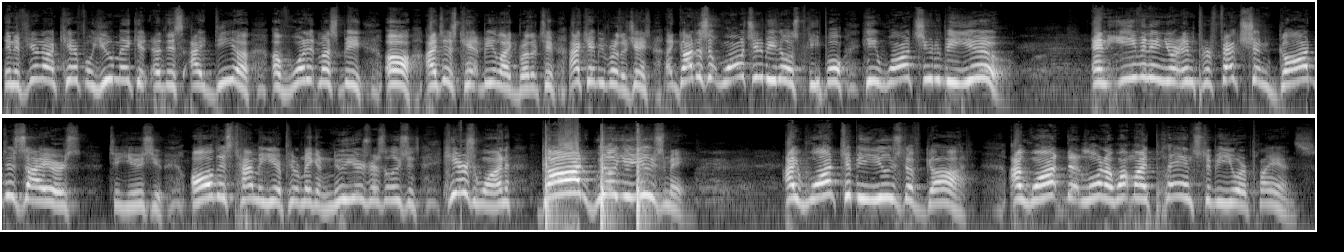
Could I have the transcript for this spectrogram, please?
And if you're not careful, you make it uh, this idea of what it must be. Oh, I just can't be like Brother Tim. I can't be Brother James. Uh, God doesn't want you to be those people, He wants you to be you. And even in your imperfection, God desires to use you. All this time of year, people are making New Year's resolutions. Here's one God, will you use me? I want to be used of God. I want that, Lord, I want my plans to be your plans.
